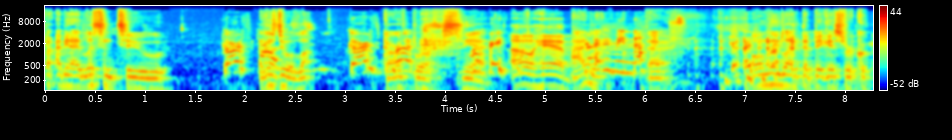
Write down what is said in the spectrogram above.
but I mean, I listen to Garth I Brooks. listen to a lot. Garth, Garth Brooks. Brooks, yeah. Oh, him. I driving lo- me nuts. only like the biggest reco-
